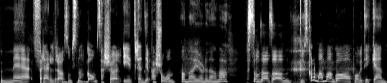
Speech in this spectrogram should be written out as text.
med foreldre som snakka om seg sjøl i tredjeperson. Anna, gjør du det, Anna? Som sa sånn Du skal mamma gå på butikken.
